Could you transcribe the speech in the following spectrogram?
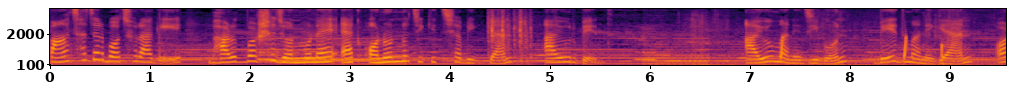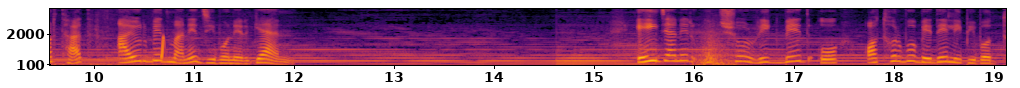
পাঁচ হাজার বছর আগে ভারতবর্ষে জন্ম নেয় এক অনন্য চিকিৎসা বিজ্ঞান, আয়ুর্বেদ। আয়ু মানে জীবন, বেদ মানে জ্ঞান, অর্থাৎ আয়ুর্বেদ মানে জীবনের জ্ঞান। এই জ্ঞানের উৎস ঋগ্বেদ ও অথর্ববেদে লিপিবদ্ধ।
